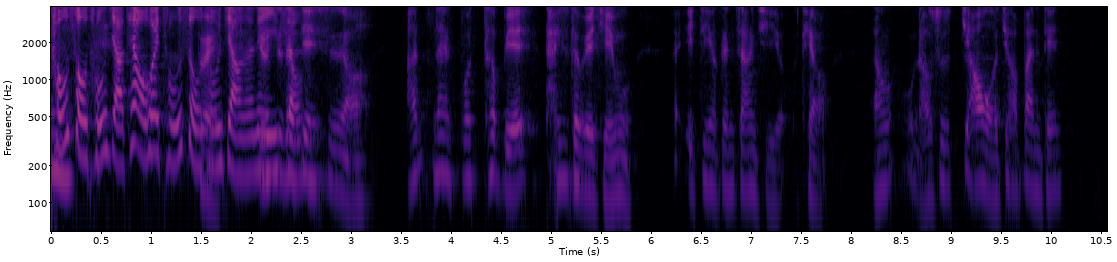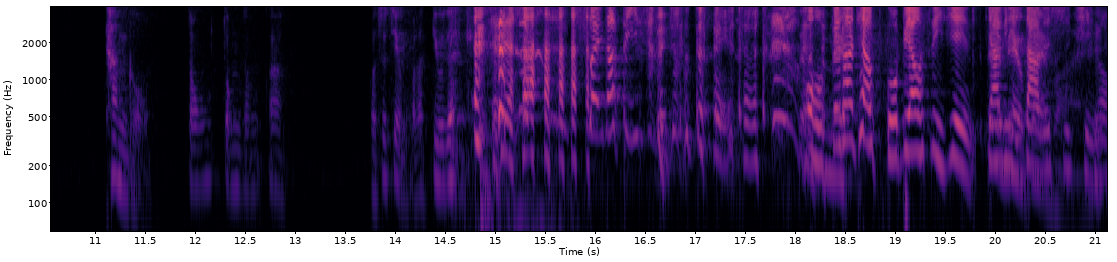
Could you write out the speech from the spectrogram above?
同手同脚跳舞会同手同脚的那一种。尤其在电视哦。啊，那不特别台视特别节目，他一定要跟张琪跳，然后老师教我教半天，探狗咚咚咚啊，我就这样把它丢在地上，摔到地上就对了。哦，跟他跳国标是一件压力很大的事情哦。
